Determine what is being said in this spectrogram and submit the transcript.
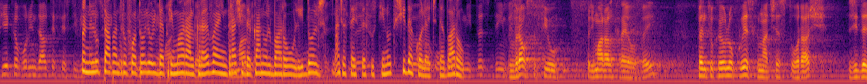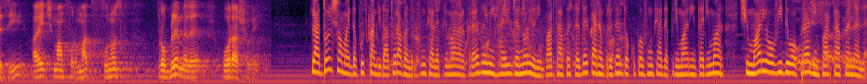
Fie că vorbim de alte festivități... În lupta fie că pentru vorbim de fotoliul de primar al Craiova a intrat și primarul decanul este cel baroului care Dolj. Acesta este susținut și de colegi de barou. oportunități de inv- Vreau să fiu primar al Craiovei, pentru că eu locuiesc în acest oraș zi de zi, aici m-am format, cunosc problemele orașului. La Dolj și-au mai depus candidatura pentru funcția de primar al Craiovei Mihail Genoiu din partea PSD, care în prezent ocupă funcția de primar interimar, și Mario Ovidiu Oprea din partea PNL.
